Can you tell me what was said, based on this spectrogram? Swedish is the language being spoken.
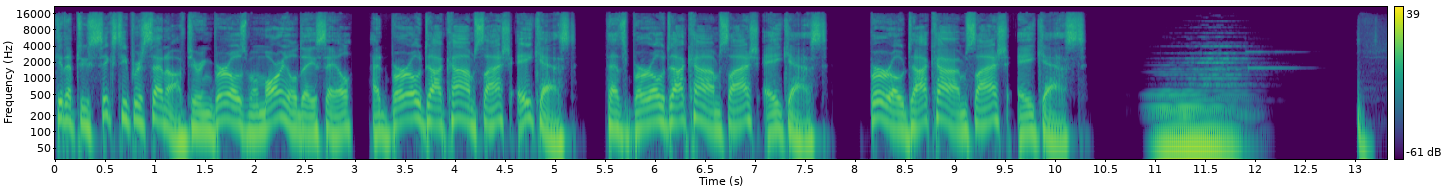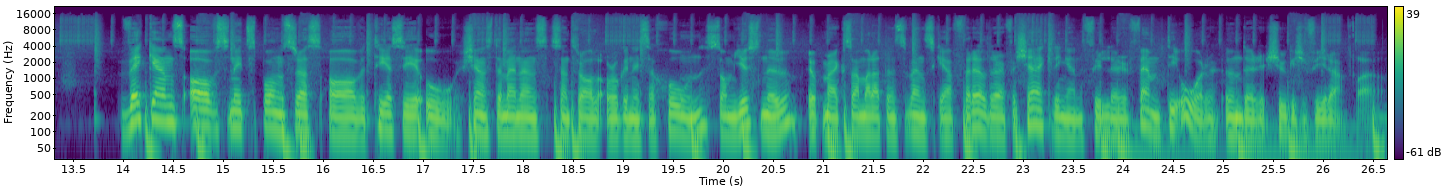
Get up to 60% off during Burrow's Memorial Day sale at burrow.com slash ACAST. That's burrow.com slash ACAST. burrow.com slash ACAST. Veckans avsnitt sponsras av TCO, Tjänstemännens centralorganisation, som just nu uppmärksammar att den svenska föräldraförsäkringen fyller 50 år under 2024. Wow.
